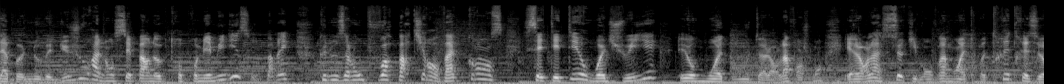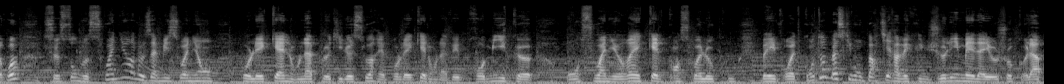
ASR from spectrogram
La bonne nouvelle du jour annoncée par notre Premier ministre. Il paraît que nous allons pouvoir partir en vacances cet été au mois de juillet et au mois d'août. Alors là, franchement, et alors là, ceux qui vont vraiment être très très heureux, ce sont nos soignants, nos amis soignants, pour lesquels on applaudit le soir et pour lesquels on avait promis que on soignerait quel qu'en soit le coup. Ben, ils vont être contents parce qu'ils vont partir avec une jolie médaille au chocolat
